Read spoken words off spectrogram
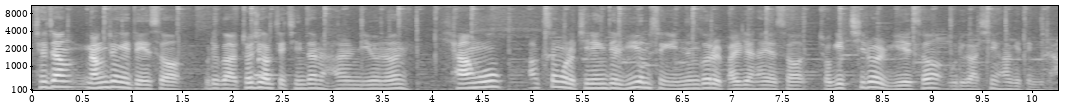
췌장 낭종에 대해서 우리가 조직학적 진단을 하는 이유는 향후 악성으로 진행될 위험성이 있는 것을 발견하여서 조기 치료를 위해서 우리가 시행하게 됩니다.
